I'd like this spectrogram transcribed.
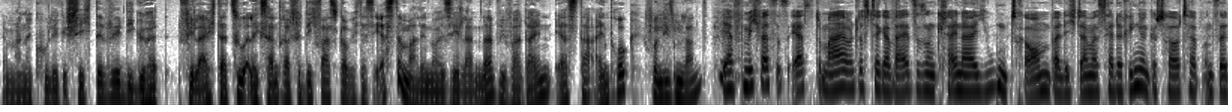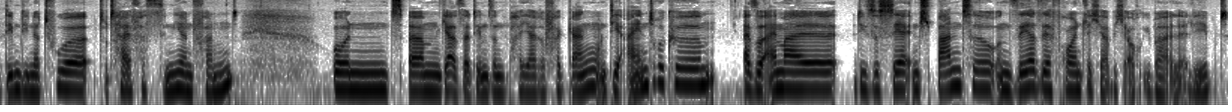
wenn man eine coole Geschichte will. Die gehört vielleicht dazu. Alexandra, für dich war es, glaube ich, das erste Mal in Neuseeland. Ne? Wie war dein erster Eindruck von diesem Land? Ja, für mich war es das erste Mal und lustigerweise so ein kleiner Jugendtraum, weil ich damals Herr der Ringe geschaut habe und seitdem die Natur total faszinierend fand. Und ähm, ja, seitdem sind ein paar Jahre vergangen und die Eindrücke, also einmal dieses sehr entspannte und sehr, sehr freundliche habe ich auch überall erlebt.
